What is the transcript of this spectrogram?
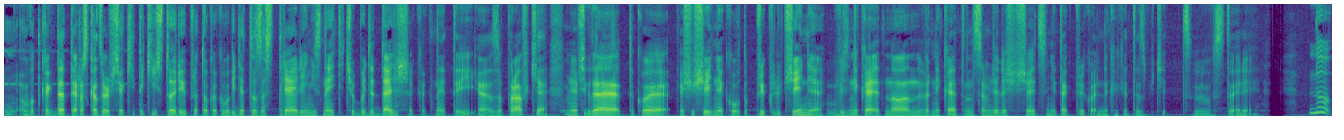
Вот когда ты рассказываешь всякие такие истории про то, как вы где-то застряли и не знаете, что будет дальше, как на этой э, заправке, у меня всегда такое ощущение какого-то приключения возникает, но наверняка это на самом деле ощущается не так прикольно, как это звучит в истории. Ну,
